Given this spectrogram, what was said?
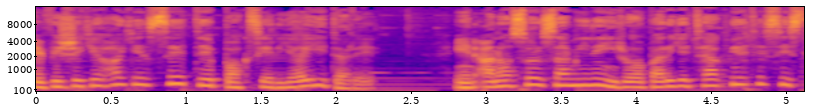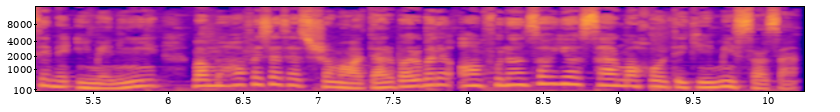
که ویژگی های ضد باکتریایی داره. این عناصر زمینه ای را برای تقویت سیستم ایمنی و محافظت از شما در برابر آنفولانزا یا سرماخوردگی می سازن.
